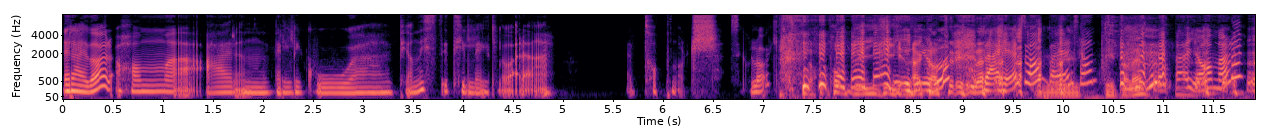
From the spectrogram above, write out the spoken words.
Reidar, han er en veldig god eh, pianist, i tillegg til å være top notch psykolog. Må du gi deg, Katrine. det er helt sant, det er helt sant. Ja, han er det.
